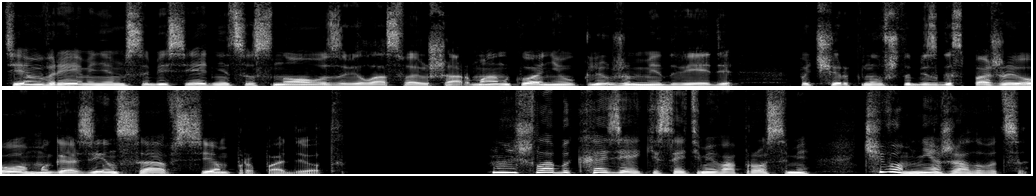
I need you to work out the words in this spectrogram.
Тем временем собеседница снова завела свою шарманку о неуклюжем медведе, подчеркнув, что без госпожи О магазин совсем пропадет. «Ну и шла бы к хозяйке с этими вопросами. Чего мне жаловаться?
